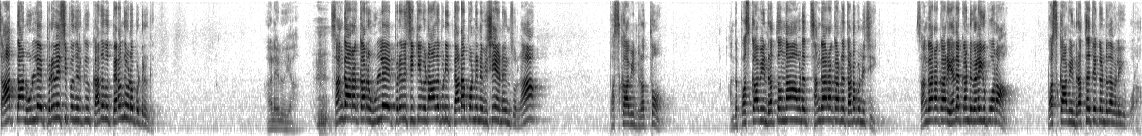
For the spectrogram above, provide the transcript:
சாத்தான் உள்ளே பிரவேசிப்பதற்கு கதவு திறந்து விடப்பட்டிருக்கு. அலையலுயா சங்காரக்காரன் உள்ளே பிரவேசிக்க விடாதபடி தடை பண்ணின விஷயம் என்னன்னு சொன்னால் பஸ்காவின் ரத்தம். அந்த பஸ்காவின் ரத்தம் தான் அவனை சங்காரக்காரனை தடை பண்ணுச்சு. சங்காரக்காரன் எதை கண்டு விலகி போகிறான் பஸ்காவின் ரத்தத்தை கண்டு தான் விலகி போகிறான்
